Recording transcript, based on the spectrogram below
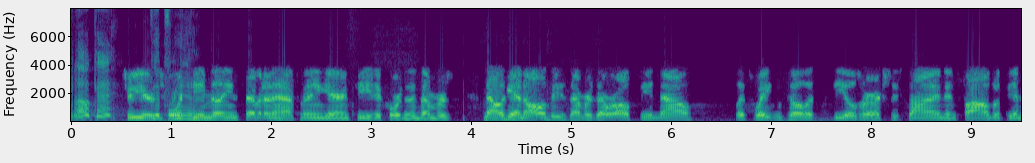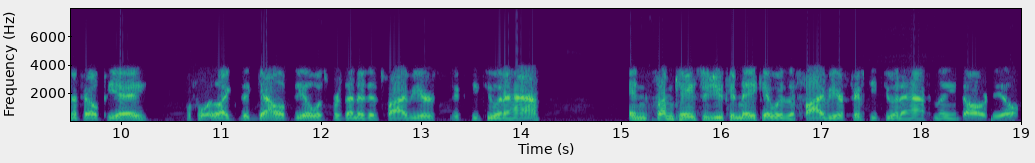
Okay. two years, Good for fourteen million, seven and a half million guaranteed, according to the numbers. Now, again, all of these numbers that we're all seeing now, let's wait until the deals are actually signed and filed with the NFLPA before, like the Gallup deal was presented as five years, sixty-two and a half. In some cases, you can make it was a five-year, fifty-two and a half million dollar deal,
